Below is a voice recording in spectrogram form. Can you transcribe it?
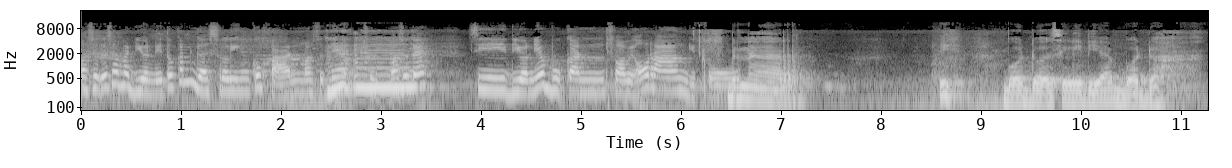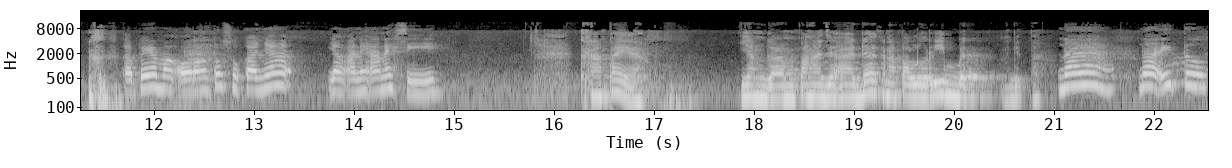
maksudnya sama Dion itu kan gak selingkuh kan? Maksudnya, maksudnya si Dionnya bukan suami orang gitu. bener ih bodoh si Lydia bodoh Tapi emang orang tuh sukanya yang aneh-aneh sih. kenapa ya yang gampang aja ada kenapa lu ribet gitu Nah, nah itu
